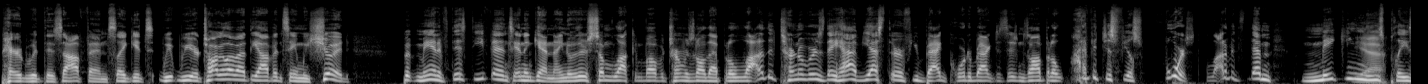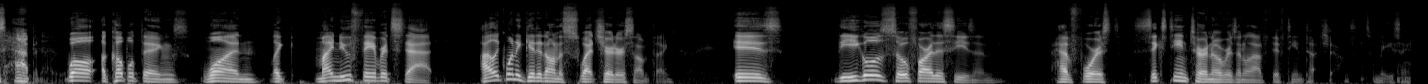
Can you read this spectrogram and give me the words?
paired with this offense. Like it's we, we are talking about the offense saying we should. But man, if this defense, and again, I know there's some luck involved with turnovers and all that, but a lot of the turnovers they have, yes, there are a few bad quarterback decisions on, but a lot of it just feels forced. A lot of it's them making Yeah. these plays happen. Well, a couple things. One, like my new favorite stat, I like want to get it on a sweatshirt or something, is the Eagles so far this season have forced 16 turnovers and allowed 15 touchdowns. It's amazing.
